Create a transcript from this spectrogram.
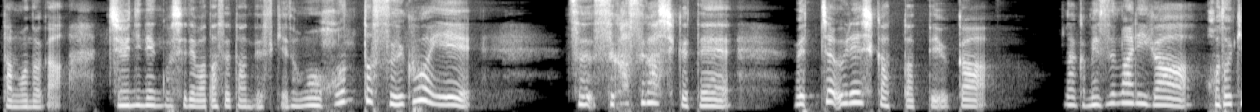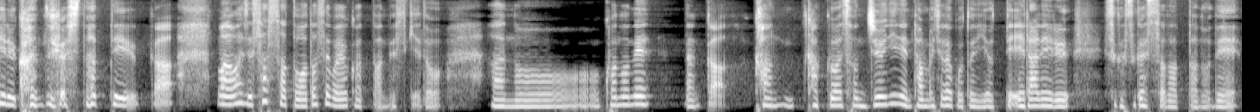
たものが、12年越しで渡せたんですけども、ほんとすごい、す、すがすがしくて、めっちゃ嬉しかったっていうか、なんか目詰まりがほどける感じがしたっていうか、まあマジでさっさと渡せばよかったんですけど、あのー、このね、なんか感覚はその12年貯めてたことによって得られるすがすがしさだったので、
